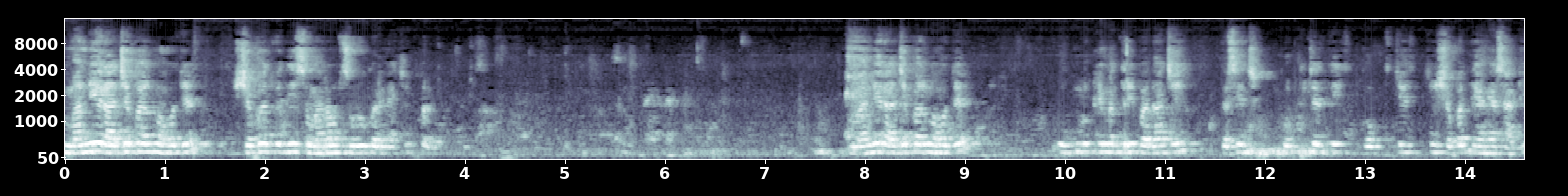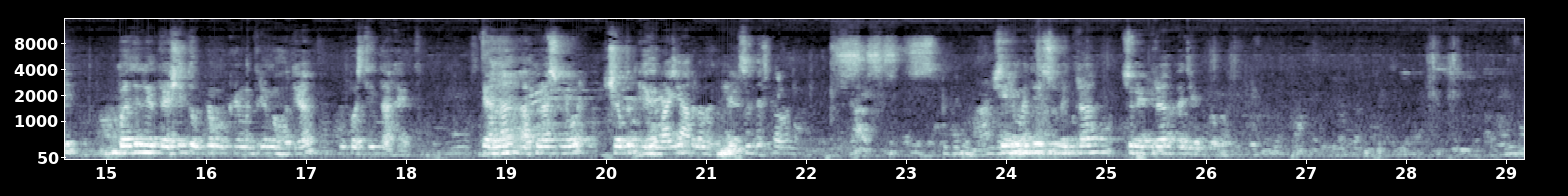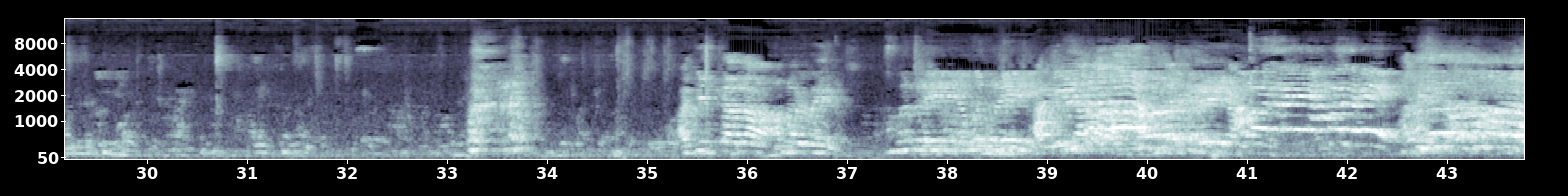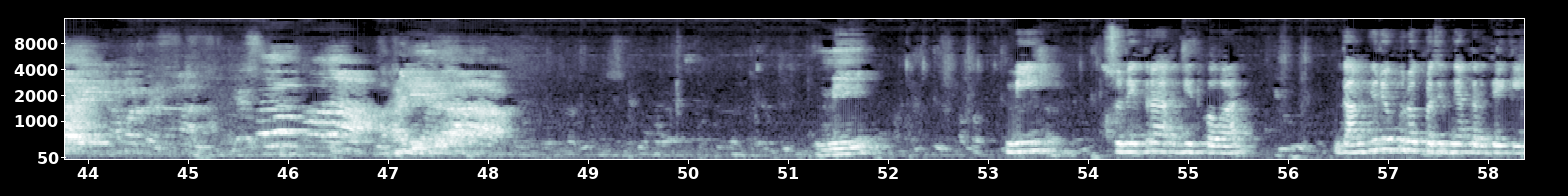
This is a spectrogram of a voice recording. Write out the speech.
माननीय राज्यपाल महोदय शपथविधी समारंभ सुरू करण्याची परवानगी. माननीय राज्यपाल महोदय उपमुख्यमंत्री पदाचे तसेच गुप्तचरची गुप्तचरची शपथ घेण्यासाठी पदनिर्देशित उपमुख्यमंत्री महोदया उपस्थित आहेत. त्यांना आपणासमोर शपथ घेण्याची श्रीमती सुमित्रा सुमित्रा अजय पवार. अजित दादा अमर रहे अमर रहे अमर रहे अजित दादा अमर रहे अमर रहे अमर रहे अजीत दादा अमर रहे अमर रहे अमर रहे मी. मी, सुनेत्रा अजित पवार, गांभीर्यपूर्वक प्रतिज्ञा करते की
